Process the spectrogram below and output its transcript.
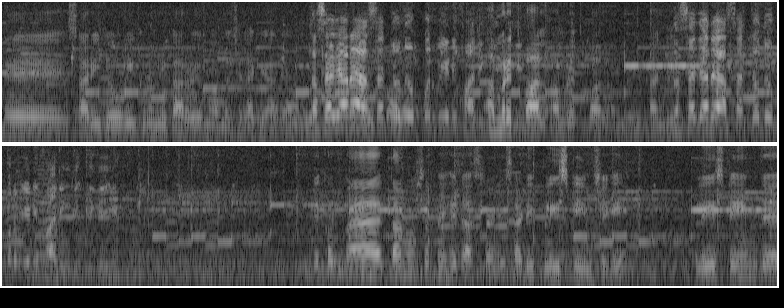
ਤੇ ਸਾਰੀ ਜੋ ਵੀ ਕਾਨੂੰਨੀ ਕਾਰਵਾਈ ਨੂੰ ਅਮਲ 'ਚ ਲੈ ਕੇ ਆ ਰਹੇ ਹਾਂ ਦੱਸਿਆ ਜਾ ਰਿਹਾ ਐਸਐਚਓ ਦੇ ਉੱਪਰ ਵੀ ਜਿਹੜੀ ਫਾਇਰਿੰਗ ਅੰਮ੍ਰਿਤਪਾਲ ਅੰਮ੍ਰਿਤਪਾਲ ਅੰਮ੍ਰਿਤ ਹਾਂਜੀ। ਦੱਸਿਆ ਜਾ ਰਿਹਾ ਐਸਐਚਓ ਦੇ ਉੱਪਰ ਵੀ ਜਿਹੜੀ ਫਾਇਰਿੰਗ ਕੀਤੀ ਗਈ ਹੈ। ਦੇਖੋ ਮੈਂ ਤੁਹਾਨੂੰ ਸਿਰਫ ਇਹ ਦੱਸ ਰਿਹਾ ਜੀ ਸਾਡੀ ਪੁਲਿਸ ਟੀਮ ਸੀਗੀ। ਪੁਲਿਸ ਟੀਮ ਦੇ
